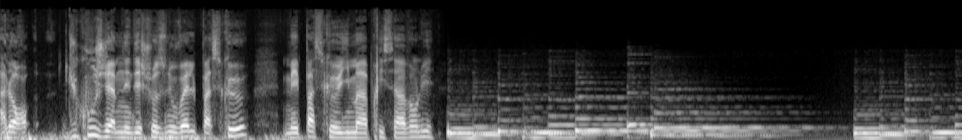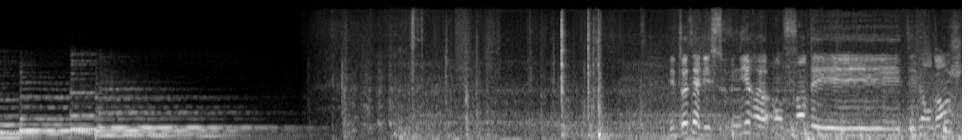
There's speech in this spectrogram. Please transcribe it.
Alors, du coup, j'ai amené des choses nouvelles parce que, mais parce qu'il m'a appris ça avant lui. Toi, tu as des souvenirs euh, enfant des, des vendanges?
